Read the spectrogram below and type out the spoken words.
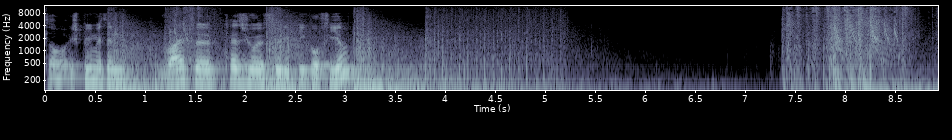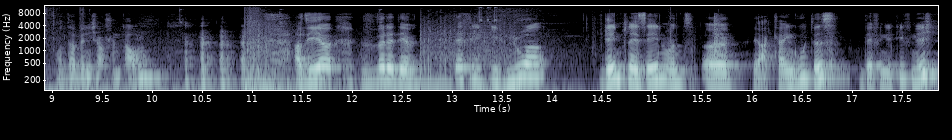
So, ich spiele mit dem Rifle Casual für die Pico 4. Und da bin ich auch schon down. also hier würdet ihr definitiv nur Gameplay sehen und äh, ja, kein gutes. Definitiv nicht.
